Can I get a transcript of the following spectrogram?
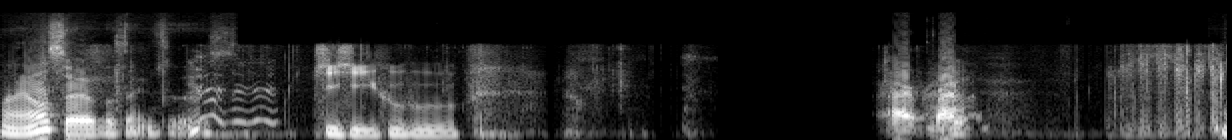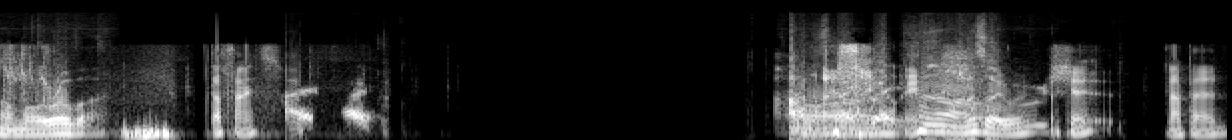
I also have the thing for this. Hee hee hoo hoo. Alright, friend. I'm a robot. That's nice. Oh, Nice okay. segue. no, that's like Oh, shit. Not bad.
